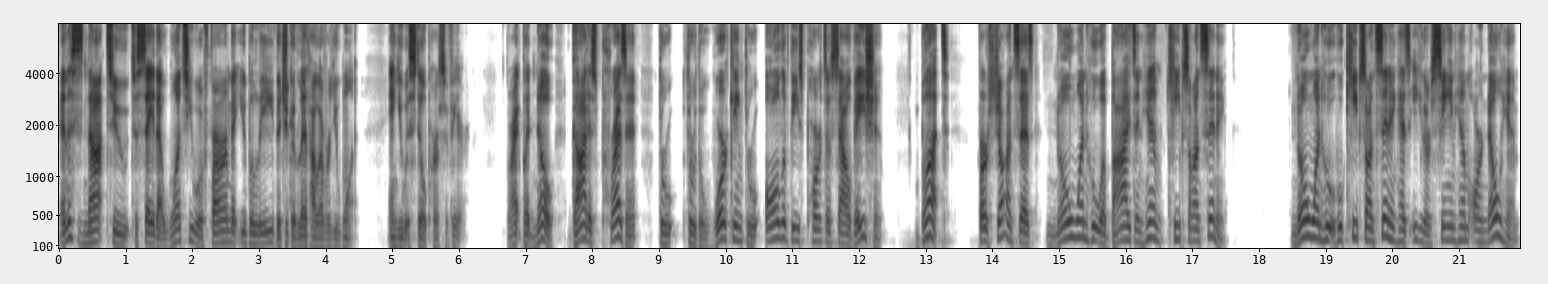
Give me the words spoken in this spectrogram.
And this is not to, to say that once you affirm that you believe that you can live however you want and you would still persevere. Right. But no, God is present through, through the working through all of these parts of salvation. But First John says, no one who abides in him keeps on sinning. No one who, who keeps on sinning has either seen him or know him,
